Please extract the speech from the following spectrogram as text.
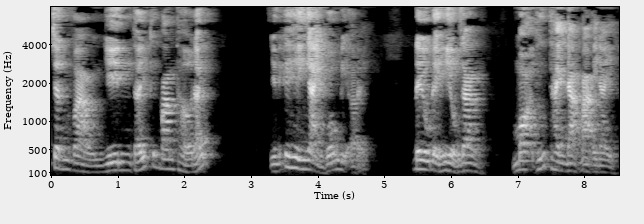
chân vào nhìn thấy cái ban thờ đấy nhìn thấy cái hình ảnh của ông địa ở đấy đều để hiểu rằng mọi thứ thành đạ bại này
